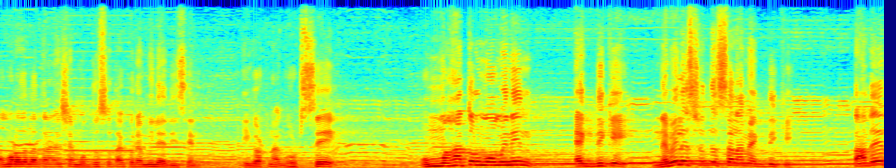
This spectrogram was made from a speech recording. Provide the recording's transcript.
অমর আল্লাহ তালা এসে মধ্যস্থতা করে মিলিয়ে দিয়েছেন। এই ঘটনা ঘটছে উম্মাহাতুল মোমিনিন একদিকে নেবেল সালাম একদিকে। তাদের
